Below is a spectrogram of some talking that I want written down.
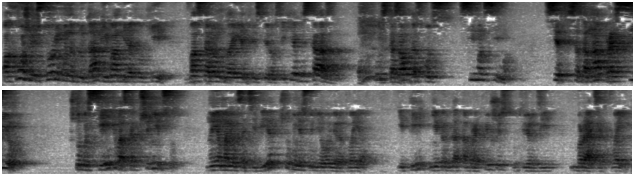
Похожую историю мы наблюдаем в Евангелии от Луки, 22 главе 31 стихе, где сказано, «И сказал Господь Симон, Симон, сатана просил чтобы сеять вас, как пшеницу. Но я молился тебе, чтобы не скудела вера твоя. И ты, некогда обратившись, утверди братьев твоих.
